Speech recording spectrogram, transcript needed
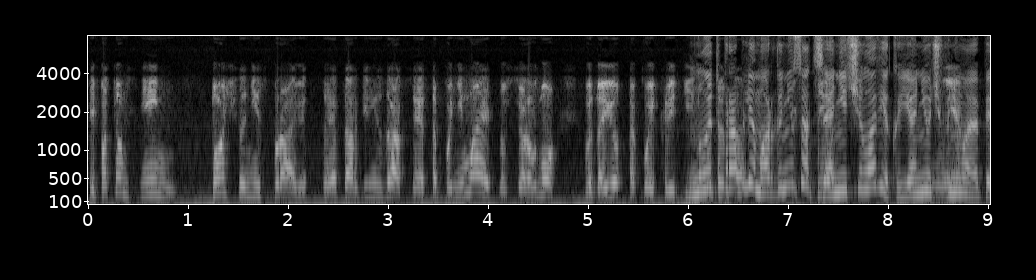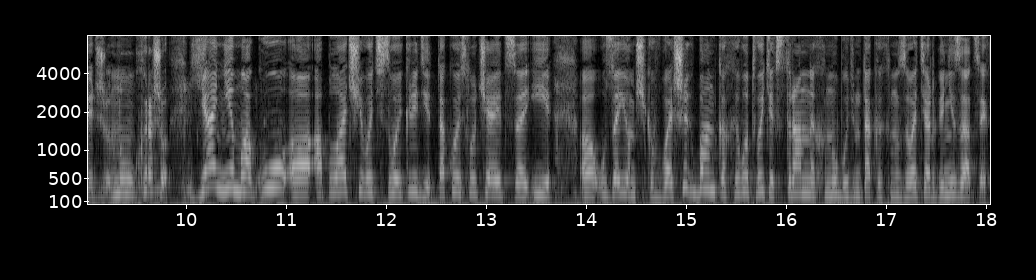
и потом с ней точно не справится. Эта организация это понимает, но все равно выдает такой кредит. Ну, вот это, это проблема организации, Нет. а не человека. Я не очень Нет. понимаю, опять же. Ну, хорошо, я не могу э, оплачивать свой кредит. Такое случается и э, у заемщиков в больших банках, и вот в этих странных, ну, будем так их называть, организациях.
